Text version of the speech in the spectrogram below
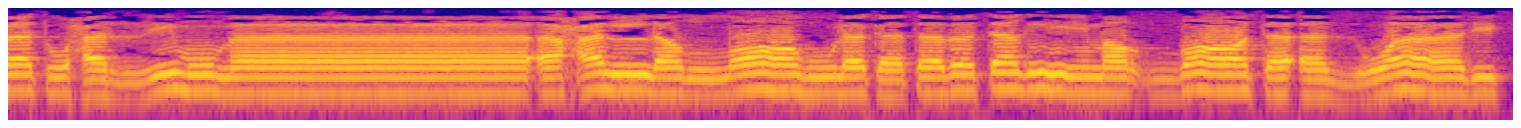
لم تحرم ما أحل الله لك تبتغي مرضات أزواجك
